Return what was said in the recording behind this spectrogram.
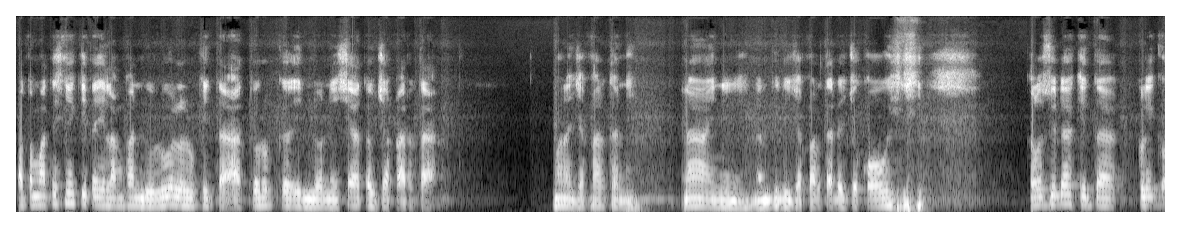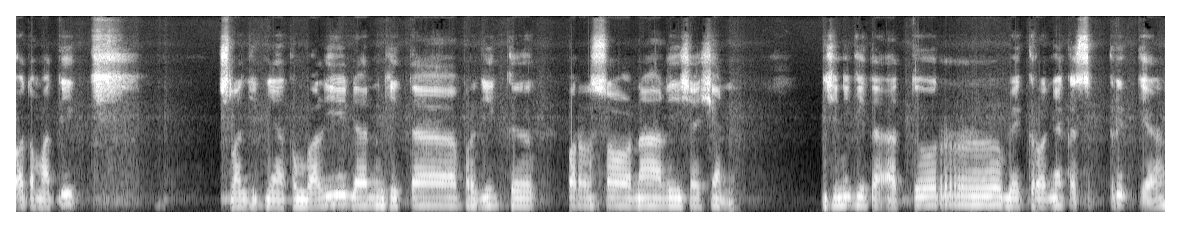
Otomatisnya kita hilangkan dulu lalu kita atur ke Indonesia atau Jakarta. Mana Jakarta nih? Nah ini nih. Nanti di Jakarta ada Jokowi kalau sudah kita klik otomatis selanjutnya kembali dan kita pergi ke personalization di sini kita atur backgroundnya ke script ya.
